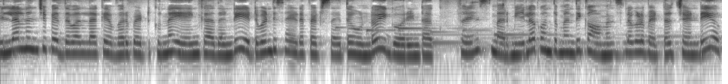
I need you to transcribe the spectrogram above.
పిల్లల నుంచి పెద్దవాళ్ళ దాకా ఎవరు పెట్టుకున్నా ఏం కాదండి. ఎటువంటి సైడ్ ఎఫెక్ట్స్ అయితే ఉండవు ఈ గోరింటాకు. ఫ్రెండ్స్ మరి మీలో కొంతమంది కామెంట్స్లో కూడా పెట్టొచ్చండి. ఒక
